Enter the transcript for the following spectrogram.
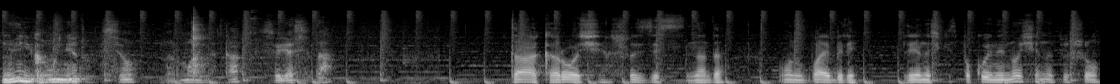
Ну никого нету, все нормально. Так, все, я сюда. Так, короче, что здесь надо? Вон в Вайбере Леночке спокойной ночи напишу.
